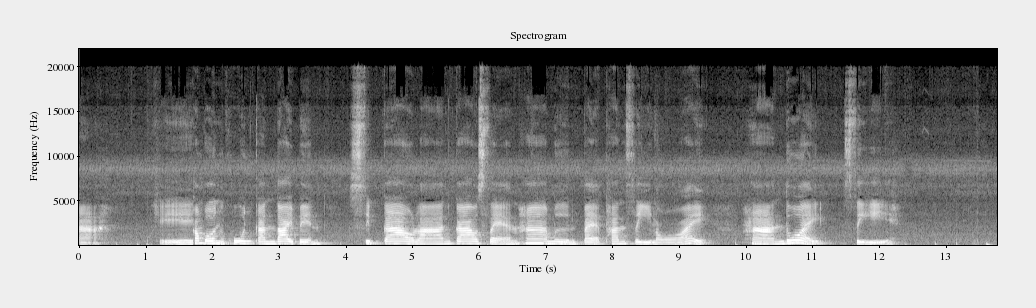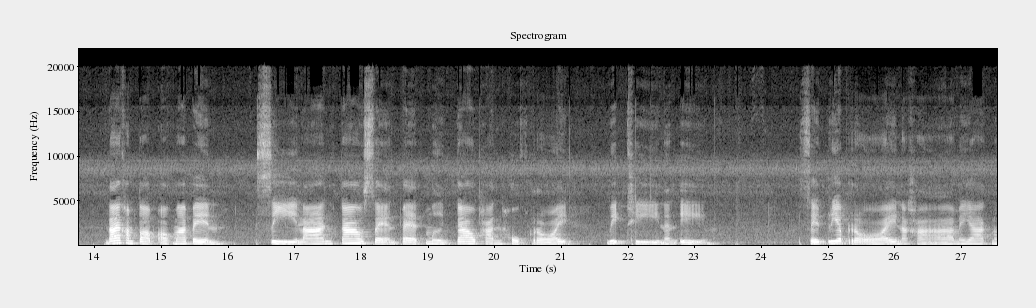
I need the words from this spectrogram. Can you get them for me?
อ่าโอเค ข้างบนคูณกันได้เป็น 19ล้าน9แสน58,400 หารด้วย 4 ได้คำตอบออกมาเป็น4ล้าน9แสน89,600 วิธีนั่นเอง สร็จเรียบร้อยนะคะ ไม่ยากเน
